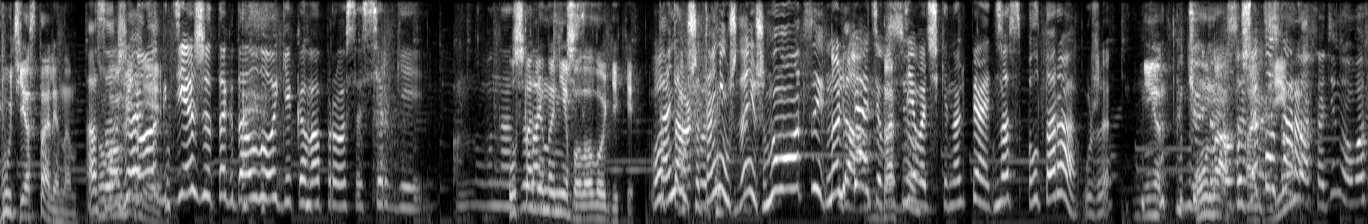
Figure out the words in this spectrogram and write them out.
Будь я Сталином. А Ну а где же тогда логика вопроса, Сергей? Ну, у нас У Сталина не логически. было логики. Вот Танюша, вот. Танюша, Танюша, мы молодцы. 0,5 у Да. вас, Всё. девочки, 0,5. У нас полтора уже. Нет, у нас у один. У нас один, а у вас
